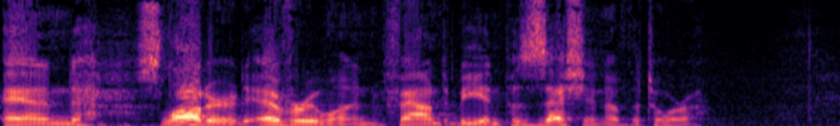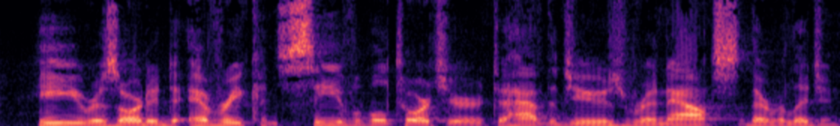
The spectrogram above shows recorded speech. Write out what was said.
and slaughtered everyone found to be in possession of the Torah. He resorted to every conceivable torture to have the Jews renounce their religion.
